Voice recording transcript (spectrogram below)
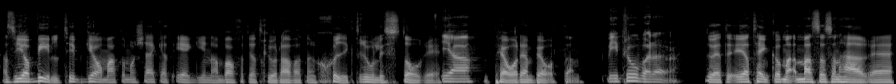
Alltså jag vill typ gå med att de har käkat ägg innan bara för att jag tror det har varit en sjukt rolig story Ja, på den båten. vi provar det då. Du vet, jag tänker ma- massa sån här eh,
